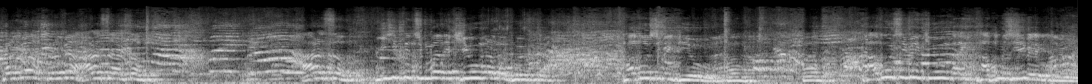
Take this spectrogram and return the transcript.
그러면, 그러면, 알았어, 알았어. 알았어. 20대 중반의 귀여움을 한번 보여주자. 가보심의 귀여움. 어, 어. 가보심의 기운 가기 가보심의 기운.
